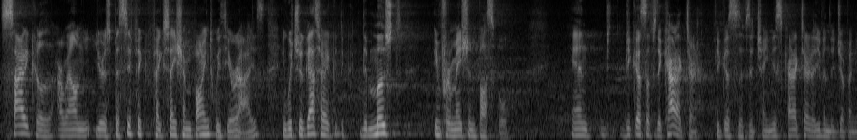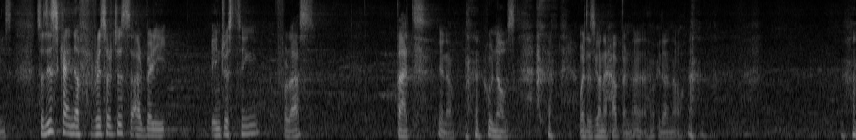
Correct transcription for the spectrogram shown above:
circle around your specific fixation point with your eyes, in which you gather the most information possible. And because of the character because of the Chinese character, even the Japanese. So these kind of researches are very interesting for us, but you know, who knows what is going to happen? Uh, we don't know.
